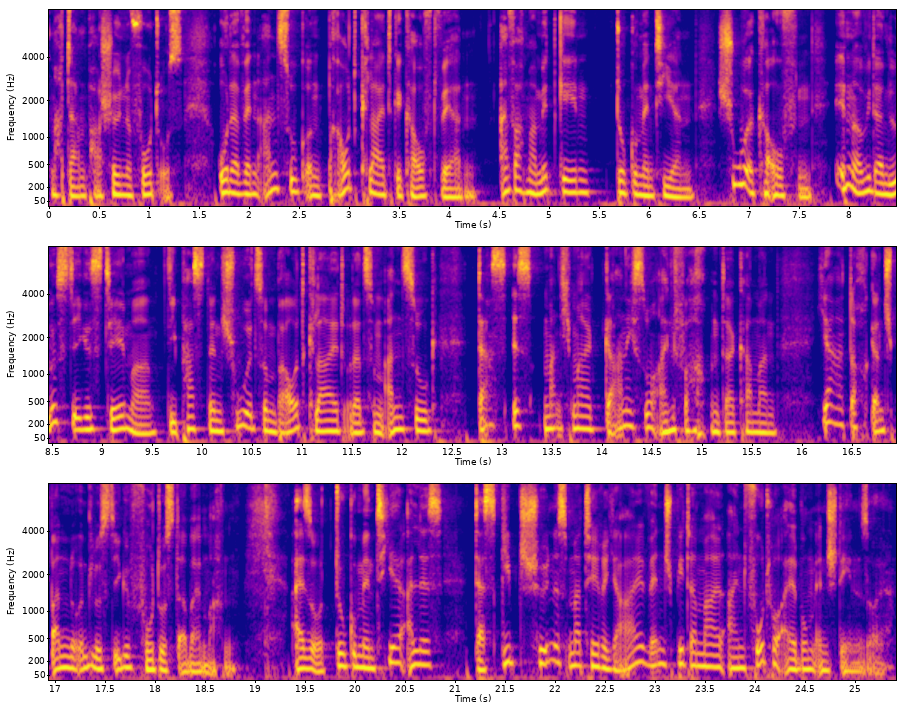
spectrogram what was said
mach da ein paar schöne Fotos. Oder wenn Anzug und Brautkleid gekauft werden, einfach mal mitgehen, dokumentieren. Schuhe kaufen, immer wieder ein lustiges Thema. Die passenden Schuhe zum Brautkleid oder zum Anzug, das ist manchmal gar nicht so einfach und da kann man ja doch ganz spannende und lustige Fotos dabei machen. Also dokumentiere alles, das gibt schönes Material, wenn später mal ein Fotoalbum entstehen soll.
